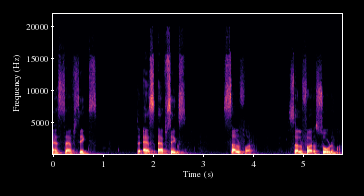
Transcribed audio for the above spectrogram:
એસ એફ સિક્સ તો S F six sulphur sulphur સોળમાં.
